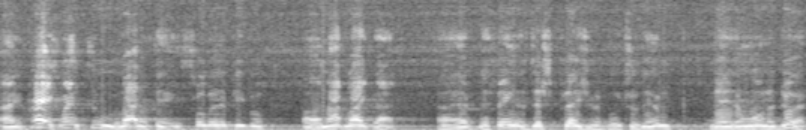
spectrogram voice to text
And Christ went through a lot of things. So many people are not like that. Uh, if the thing is displeasurable to them, they don't want to do it.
